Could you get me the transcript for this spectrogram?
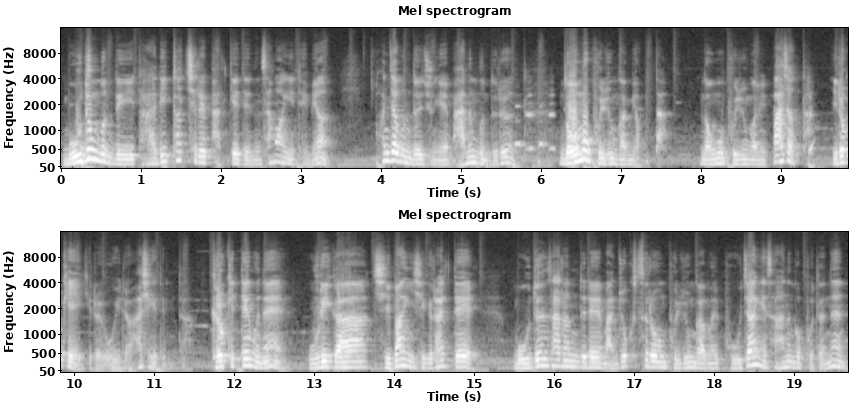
모든 분들이 다 리터치를 받게 되는 상황이 되면 환자분들 중에 많은 분들은 너무 불륜감이 없다, 너무 불륜감이 빠졌다, 이렇게 얘기를 오히려 하시게 됩니다. 그렇기 때문에 우리가 지방 이식을 할 때 모든 사람들의 만족스러운 볼륨감을 보장해서 하는 것보다는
